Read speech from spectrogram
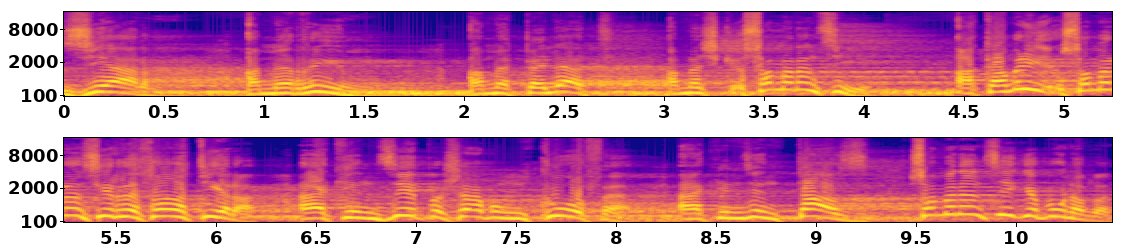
zjarm, a me rrym, a me pelet, a me çka, s'ka rëndsi. A ka mrri, s'ka rëndsi rrethana të tjera. A e ki nxe për shembull në kofe, a e ki nxe në tas, s'ka rëndsi kjo puna pra.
